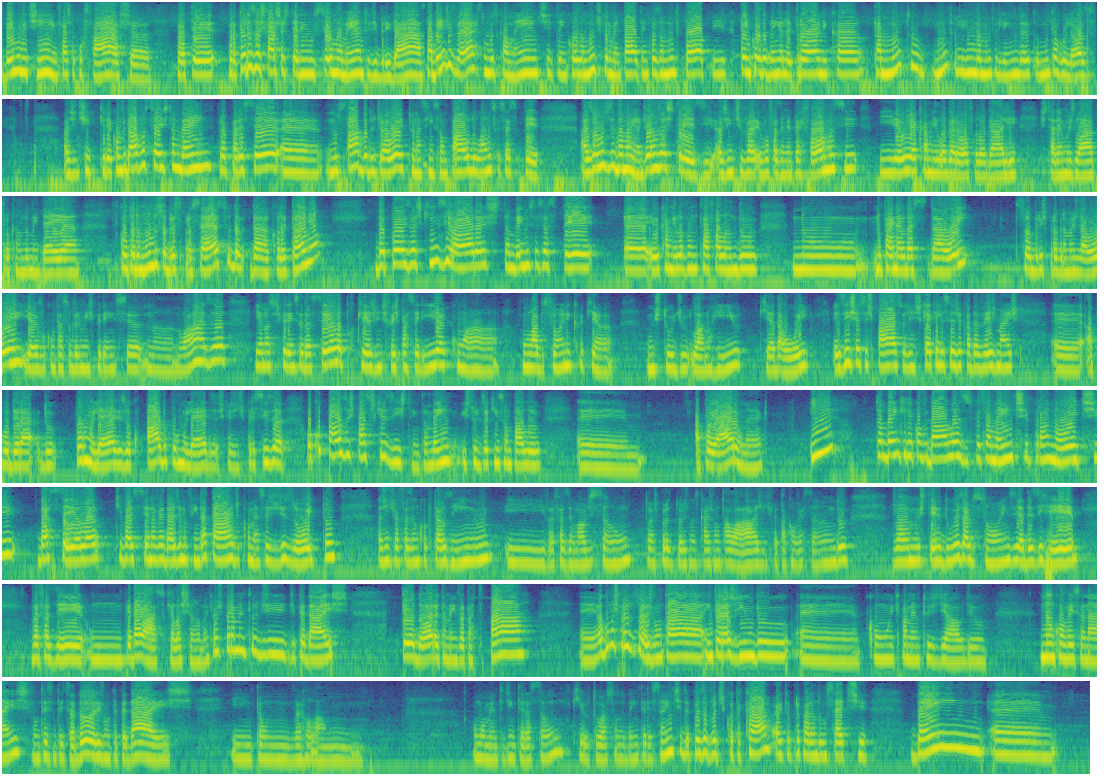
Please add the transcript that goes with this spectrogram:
bem bonitinho, faixa por faixa para ter para todas as faixas terem o seu momento de brilhar. Está bem diverso musicalmente, tem coisa muito experimental, tem coisa muito pop, tem coisa bem eletrônica. Tá muito muito linda, muito linda. Estou muito orgulhosa. A gente queria convidar vocês também para aparecer é, no sábado, dia 8, nasci em São Paulo, lá no CCSP, às 11 da manhã, de 11 às 13, a gente vai, eu vou fazer minha performance e eu e a Camila Garofalo, a Gali, estaremos lá trocando uma ideia com todo mundo sobre esse processo da, da coletânea. Depois, às 15 horas, também no CCSP, é, eu e Camila vamos estar falando no, no painel da, da Oi, sobre os programas da Oi, e aí eu vou contar sobre a minha experiência na, no ASA e a nossa experiência da Sela, porque a gente fez parceria com a com o Lab Sônica, que é um estúdio lá no Rio, que é da Oi. Existe esse espaço, a gente quer que ele seja cada vez mais é, apoderado por mulheres, ocupado por mulheres. Acho que a gente precisa ocupar os espaços que existem. Também estúdios aqui em São Paulo é, apoiaram, né? E também queria convidá-las especialmente para a noite da Cela, que vai ser, na verdade, no fim da tarde, começa às 18 a gente vai fazer um coquetelzinho e vai fazer uma audição. Então as produtoras musicais vão estar lá, a gente vai estar conversando. Vamos ter duas audições e a Desirê vai fazer um pedalaço, que ela chama, que é um experimento de, de pedais. Teodora também vai participar. É, algumas produtoras vão estar interagindo é, com equipamentos de áudio não convencionais. Vão ter sintetizadores, vão ter pedais. E então vai rolar um, um momento de interação que eu estou achando bem interessante. Depois eu vou discotecar, aí estou preparando um set bem é,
